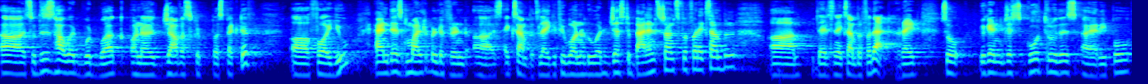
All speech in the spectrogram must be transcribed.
so this is how it would work on a JavaScript perspective uh, for you. And there's multiple different uh, examples. Like if you want to do a, just a balance transfer, for example, uh, there's an example for that, right? So you can just go through this uh, repo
